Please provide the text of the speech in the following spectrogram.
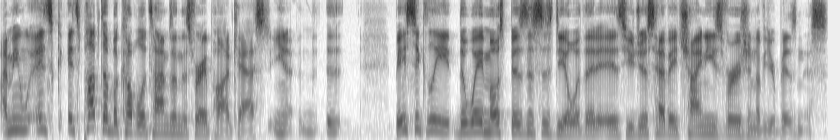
I mean, it's it's popped up a couple of times on this very podcast. You know, basically the way most businesses deal with it is you just have a Chinese version of your business.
